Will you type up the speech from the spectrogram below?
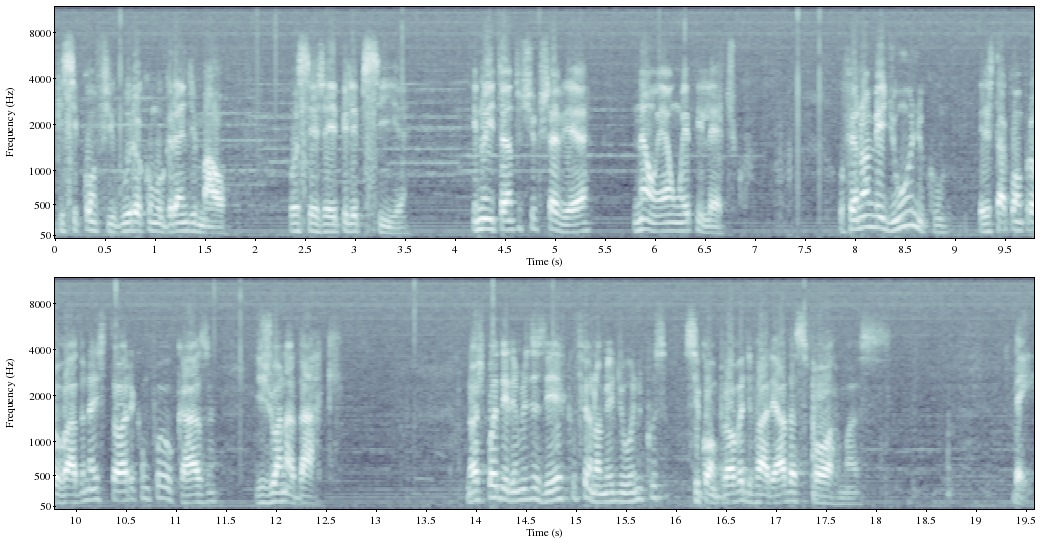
que se configura como grande mal, ou seja, a epilepsia. E, no entanto, Chico Xavier não é um epilético. O fenômeno mediúnico ele está comprovado na história, como foi o caso de Joana d'Arc. Nós poderíamos dizer que o fenômeno mediúnico se comprova de variadas formas. Bem,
